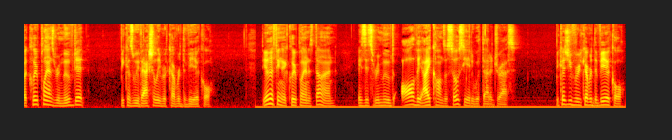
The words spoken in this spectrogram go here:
but ClearPlan's removed it because we've actually recovered the vehicle. The other thing that ClearPlan has done is it's removed all the icons associated with that address. Because you've recovered the vehicle,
